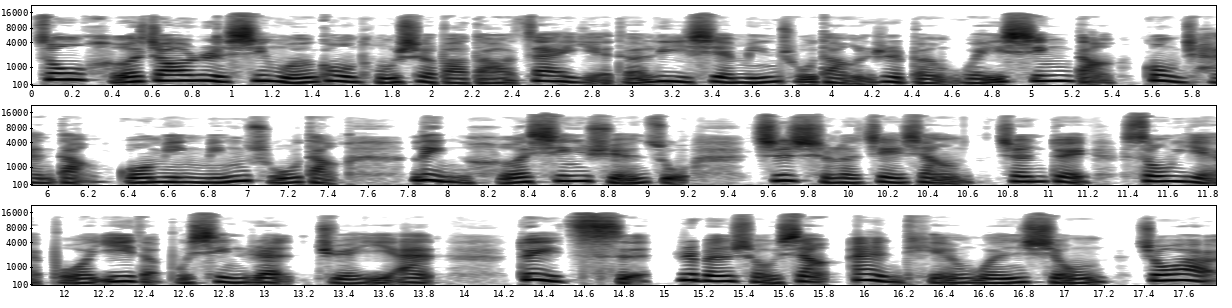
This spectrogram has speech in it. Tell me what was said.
综合朝日新闻共同社报道，在野的立宪民主党、日本维新党、共产党、国民民主党令和新选组支持了这项针对松野博一的不信任决议案。对此，日本首相岸田文雄周二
